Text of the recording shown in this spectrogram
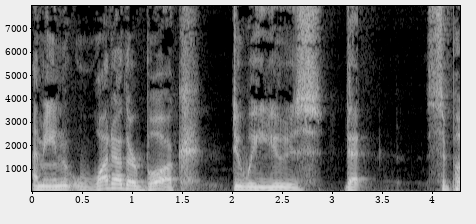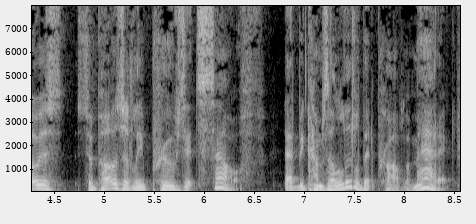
I mean, what other book do we use that suppose supposedly proves itself? That becomes a little bit problematic.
